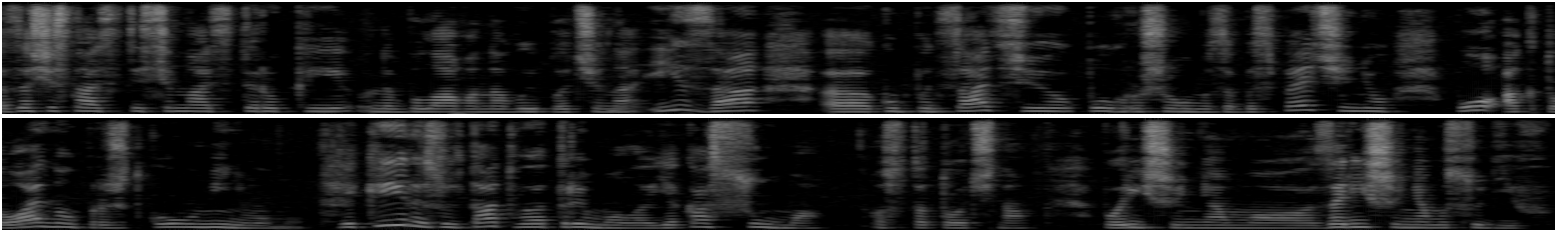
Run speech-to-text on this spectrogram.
за 16-17 роки не була вона виплачена, і за компенсацію по грошовому забезпеченню по актуальному прожитковому мінімуму. Який результат ви отримали? Яка сума? остаточна по рішенням е, за рішеннями судів.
